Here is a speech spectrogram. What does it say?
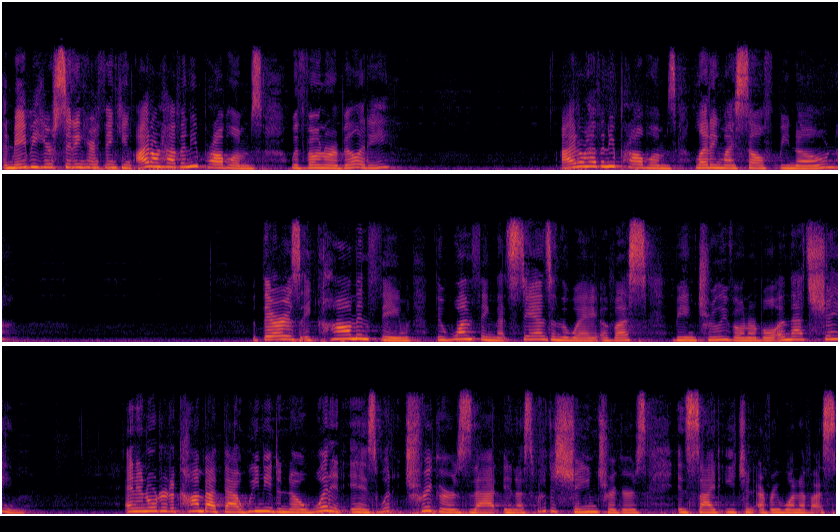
And maybe you're sitting here thinking, I don't have any problems with vulnerability. I don't have any problems letting myself be known. But there is a common theme, the one thing that stands in the way of us being truly vulnerable, and that's shame. And in order to combat that, we need to know what it is, what triggers that in us. What are the shame triggers inside each and every one of us?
